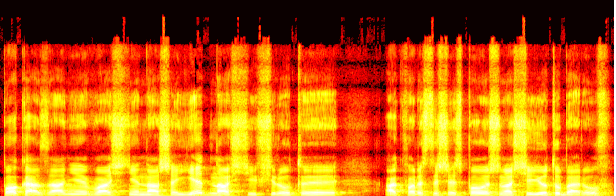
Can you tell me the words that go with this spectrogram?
pokazanie właśnie naszej jedności wśród y, akwarystycznej społeczności youtuberów,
